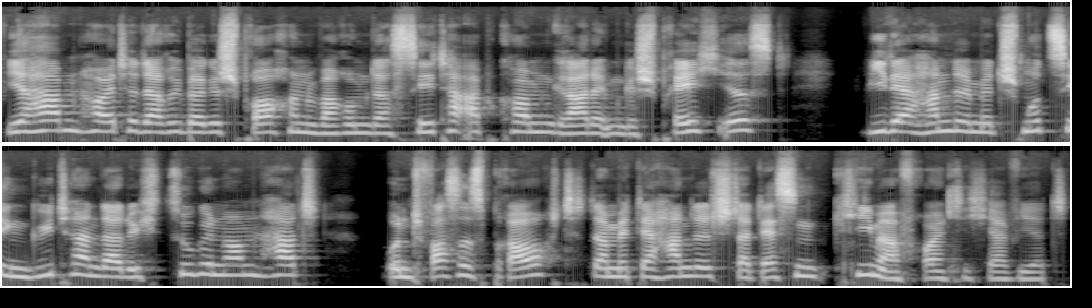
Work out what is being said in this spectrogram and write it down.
Wir haben heute darüber gesprochen, warum das CETA-Abkommen gerade im Gespräch ist, wie der Handel mit schmutzigen Gütern dadurch zugenommen hat und was es braucht, damit der Handel stattdessen klimafreundlicher wird.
